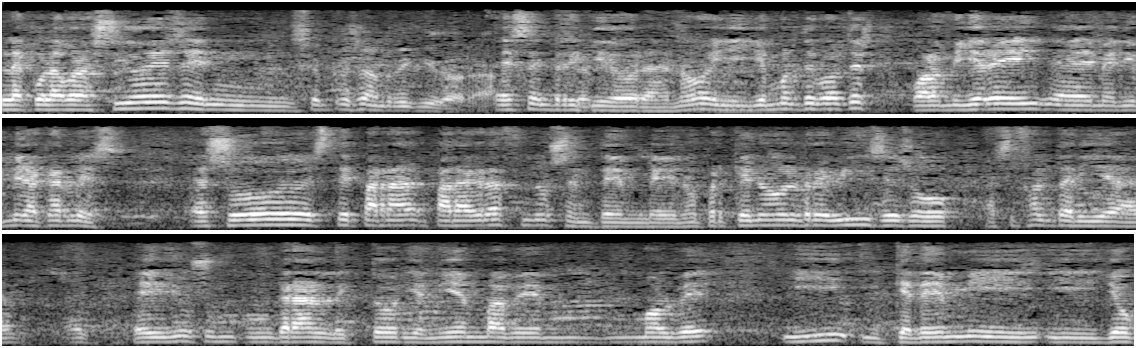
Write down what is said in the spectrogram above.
la col·laboració és en, Sempre és enriquidora. és enriquidora, no? I jo moltes voltes, o a lo millor ell eh, me diu, mira, Carles, això, este parà- paràgraf no s'entén bé, no? Per què no el revises o així faltaria... Eh, Ell és un, un gran lector i a mi em va bé, molt bé i, i quedem i, i jo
